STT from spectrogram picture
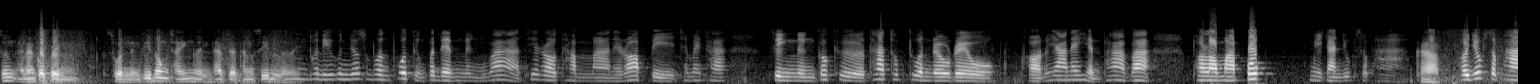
ซึ่งอันนั้นก็เป็นส่วนหนึ่งที่ต้องใช้เงินแทบจะทั้งสิ้นเลย อืมพอดีคุณยศพลพูดถึงประเด็นหนึ่งว่าที่เราทำมาในรอบปีใช่ไหมคะ สิ่งหนึ่งก็คือถ้าทบทวนเร็วๆ ขออนุญาตให้เห็นภาพว่า พอเรามาปุ๊บ มีการยุบสภา ครับ พอยุบสภา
